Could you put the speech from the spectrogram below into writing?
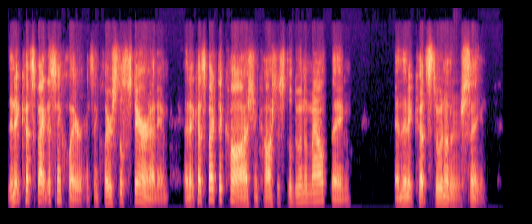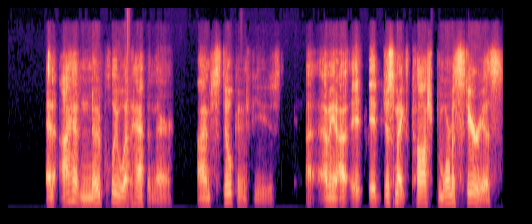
Then it cuts back to Sinclair, and Sinclair's still staring at him. Then it cuts back to Kosh, and Kosh is still doing the mouth thing, and then it cuts to another scene. And I have no clue what happened there. I'm still confused. I, I mean, I, it, it just makes Kosh more mysterious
